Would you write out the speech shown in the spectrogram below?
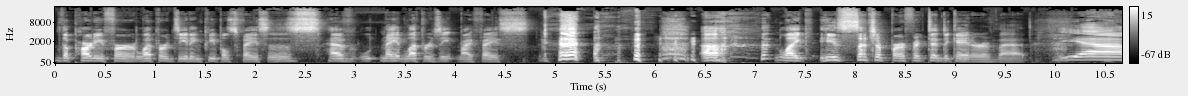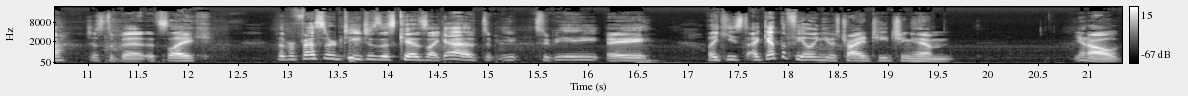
the party for leopards eating people's faces have made leopards eat my face. uh, like he's such a perfect indicator of that. Yeah, just a bit. It's like the professor teaches this kid's like, yeah, to be, to be a like he's. I get the feeling he was trying teaching him, you know,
